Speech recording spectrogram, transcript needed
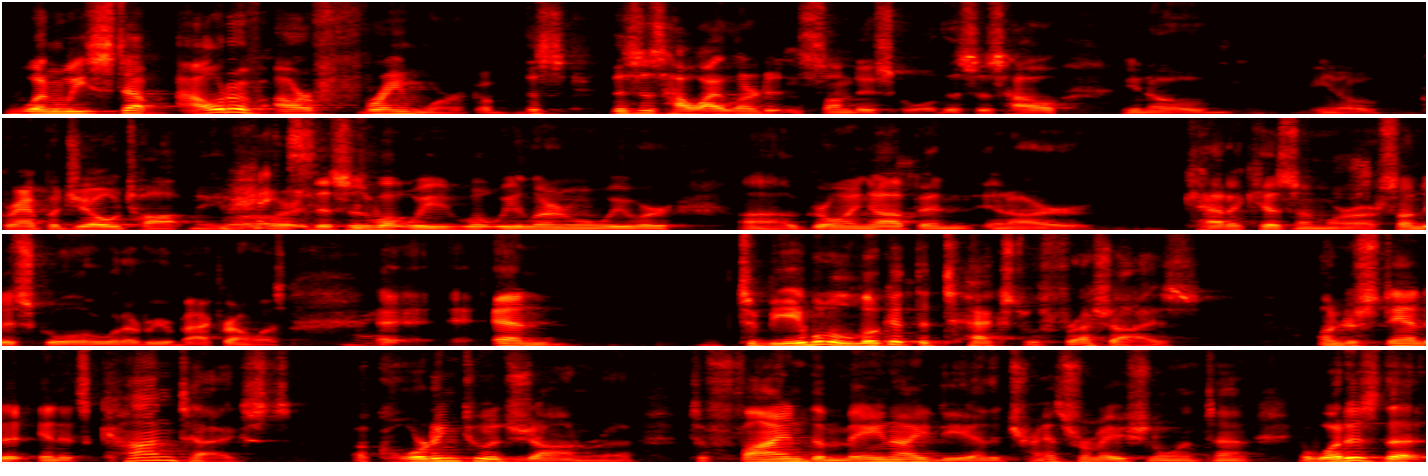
when we step out of our framework of this this is how i learned it in sunday school this is how you know you know grandpa joe taught me right. or this is what we what we learned when we were uh, growing up in in our catechism or our sunday school or whatever your background was right. and to be able to look at the text with fresh eyes understand it in its context according to its genre to find the main idea the transformational intent and what is that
